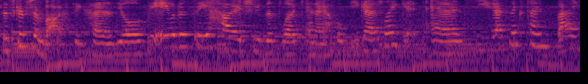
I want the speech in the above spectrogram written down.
description box because you'll be able to see how I achieved this look and I hope you guys like it. And see you guys next time. Bye.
